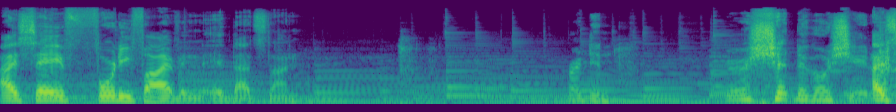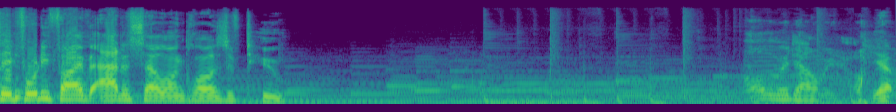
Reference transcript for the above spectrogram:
I say 45 and it, that's done. Brendan, you're a shit negotiator. I say 45, add a sell on clause of two. All the way down we go. Yep.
